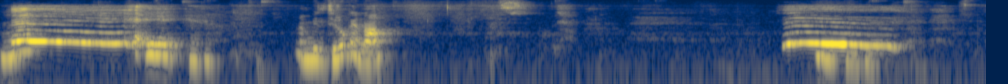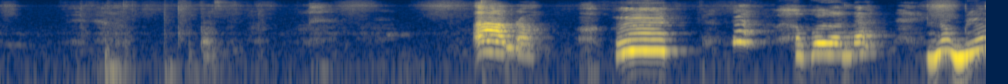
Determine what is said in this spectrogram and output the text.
Hmm? Ambil jeruk enak. Ada. Hmm. Ini ambil.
